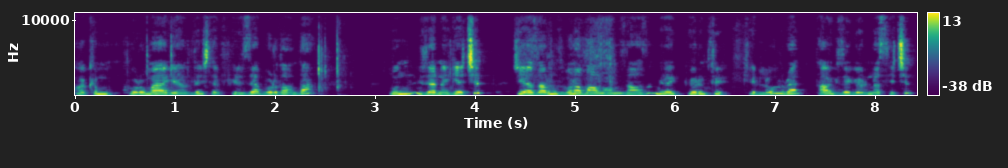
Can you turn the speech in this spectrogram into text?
akım korumaya geldi. İşte prize. Buradan da bunun üzerine geçip cihazlarımız buna bağlamamız lazım. Bir de görüntü kirli olur. Ben daha güzel görünmesi için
